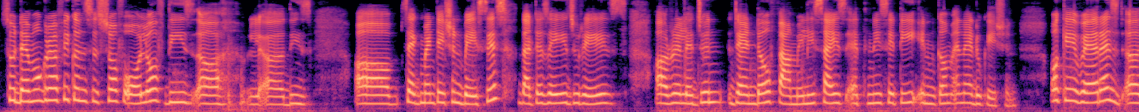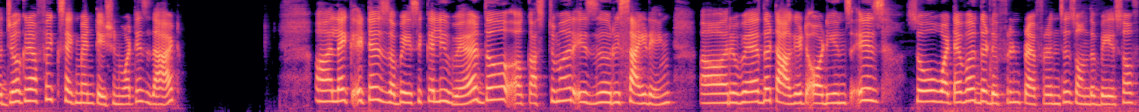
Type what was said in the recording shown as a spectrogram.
So demography consists of all of these uh, uh, these uh, segmentation basis that is age race uh, religion gender family size ethnicity income and education okay whereas uh, geographic segmentation what is that uh, like it is uh, basically where the uh, customer is uh, residing, uh, where the target audience is. So whatever the different preferences on the base of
